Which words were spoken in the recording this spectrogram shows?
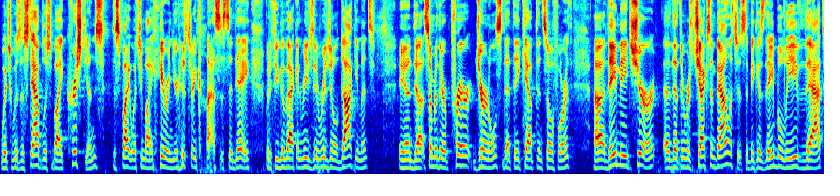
which was established by Christians, despite what you might hear in your history classes today, but if you go back and read the original documents and uh, some of their prayer journals that they kept and so forth, uh, they made sure uh, that there was checks and balances because they believed that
